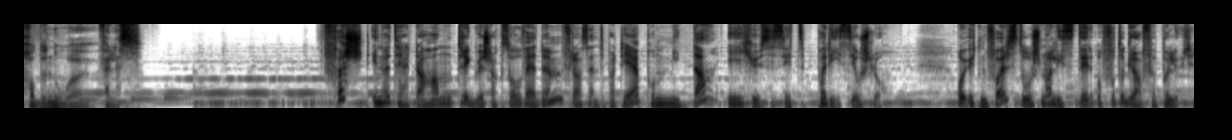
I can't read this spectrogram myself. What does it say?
hadde noe felles. Først inviterte han Trygve Slagsvold Vedum fra Senterpartiet på middag i huset sitt på Ris i Oslo. Og utenfor sto journalister og fotografer på lur.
